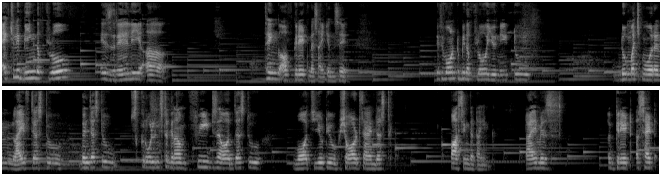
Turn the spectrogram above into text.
actually, being the flow is really a thing of greatness, I can say. If you want to be the flow, you need to do much more in life just to than just to scroll Instagram feeds or just to watch YouTube shorts and just passing the time. Time is a great asset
